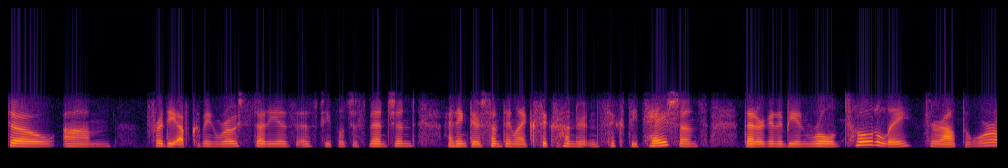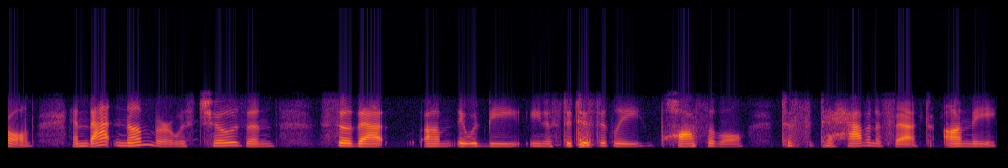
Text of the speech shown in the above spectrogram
So, um, for the upcoming Roche study, as, as people just mentioned, I think there's something like 660 patients that are going to be enrolled totally throughout the world. And that number was chosen so that um, it would be, you know, statistically possible to to have an effect on the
